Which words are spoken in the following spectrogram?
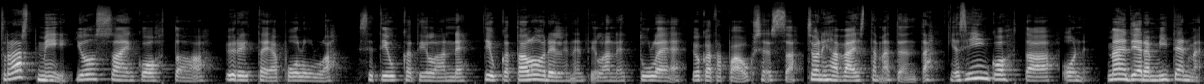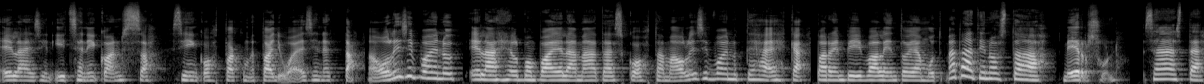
trust me, jossain kohtaa yrittäjäpolulla se tiukka tilanne, tiukka taloudellinen tilanne tulee joka tapauksessa. Se on ihan väistämätöntä. Ja siinä kohtaa on, mä en tiedä miten mä eläisin itseni kanssa siinä kohtaa, kun mä tajuaisin, että mä olisin voinut elää helpompaa elämää tässä kohtaa, mä olisin voinut tehdä ehkä parempia valintoja, mutta mä päätin ostaa Mersun. säästä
